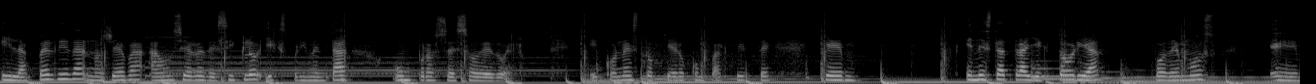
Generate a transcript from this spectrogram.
y la pérdida nos lleva a un cierre de ciclo y experimentar un proceso de duelo. Y con esto quiero compartirte que en esta trayectoria podemos em,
